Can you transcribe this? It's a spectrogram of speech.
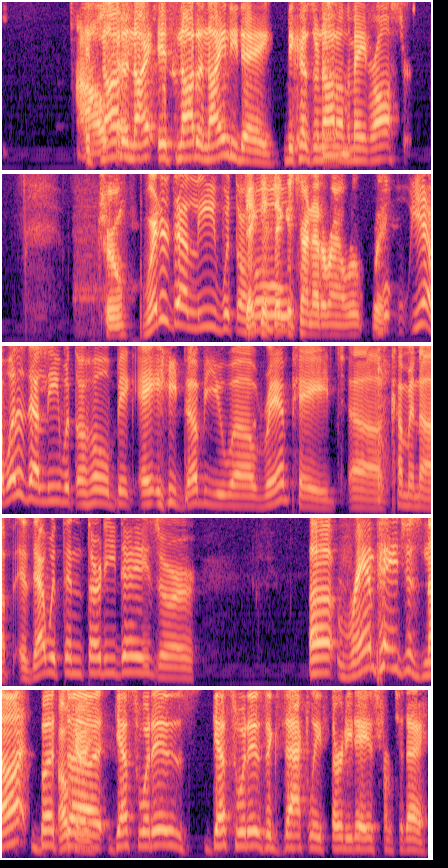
It's Ah, not a ni- it's not a 90 day because they're not on the main roster. True. Where does that leave with the They whole? can they can turn that around real quick. Well, yeah, what does that leave with the whole big AEW uh, Rampage uh, coming up? Is that within 30 days or? Uh Rampage is not, but uh Okay. guess what is guess what is exactly 30 days from today.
